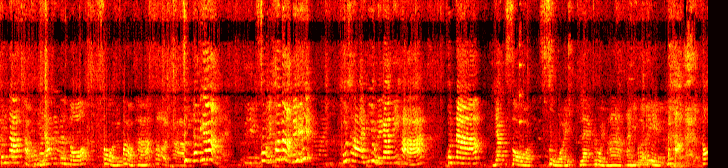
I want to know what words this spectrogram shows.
คุณตั๊กค่ะขออนุญาตนิดนึงเนาะโสดหรือเปล่าคะ โสดค่ะ จริงนะเนี่ยสวยขนาดนี้ ผู้ชายที่อยู่ในงานนี้ค่ะคุณน้ำยัง โสด สวยและรวยมาก อันนี้เพื่อนเองนะคะ ก็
